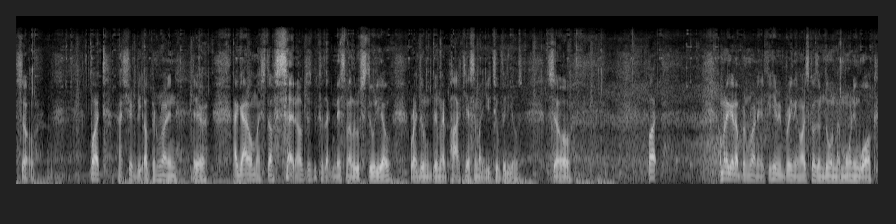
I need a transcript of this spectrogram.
So, but I should be up and running there. I got all my stuff set up just because I missed my little studio where I do did my podcast and my YouTube videos. So, but I'm gonna get up and running. If you hear me breathing hard, it's because I'm doing my morning walk.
